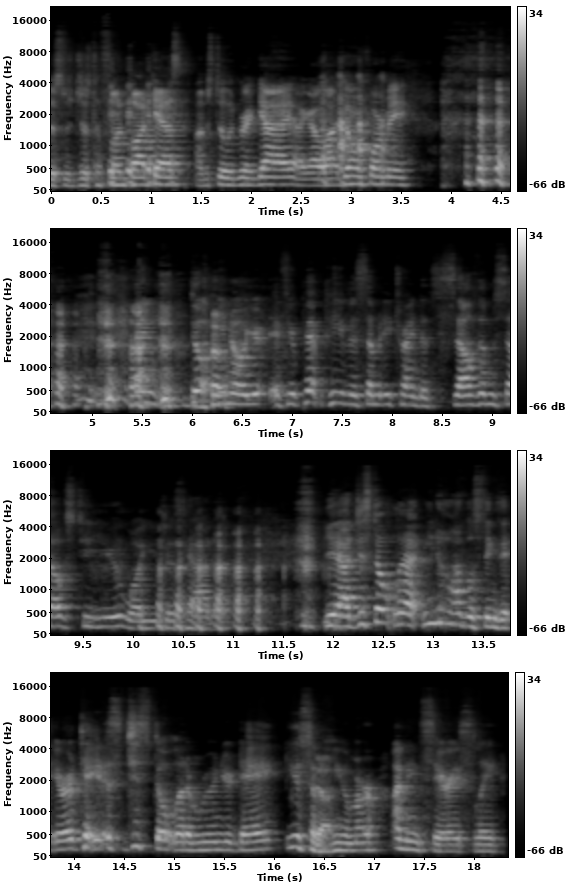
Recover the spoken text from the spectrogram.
This was just a fun podcast. I'm still a great guy. I got a lot going for me. And don't, you know, your, if your pet peeve is somebody trying to sell themselves to you, well, you just had it. Yeah, just don't let you know all those things that irritate us. Just don't let them ruin your day. Use some Yeah. humor. I mean, seriously.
